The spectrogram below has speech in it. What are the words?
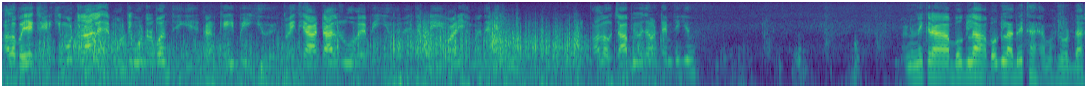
હાલો ભાઈ, એક ખીડકી મોટર હાલે છે. મોટી મોટર બંધ થઈ ગઈ કારણ કે એ પી ગયું હોય તો અહીંથી આ ટાલરું હવે પી ગયું હોય આપણી વાળી અમે દેખાય હાલો, ચા પીવા જવાનો ટાઈમ થઈ ગયો. અને નીકળ્યા બગલા બગલા બેઠા છે આમાં જોરદાર.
